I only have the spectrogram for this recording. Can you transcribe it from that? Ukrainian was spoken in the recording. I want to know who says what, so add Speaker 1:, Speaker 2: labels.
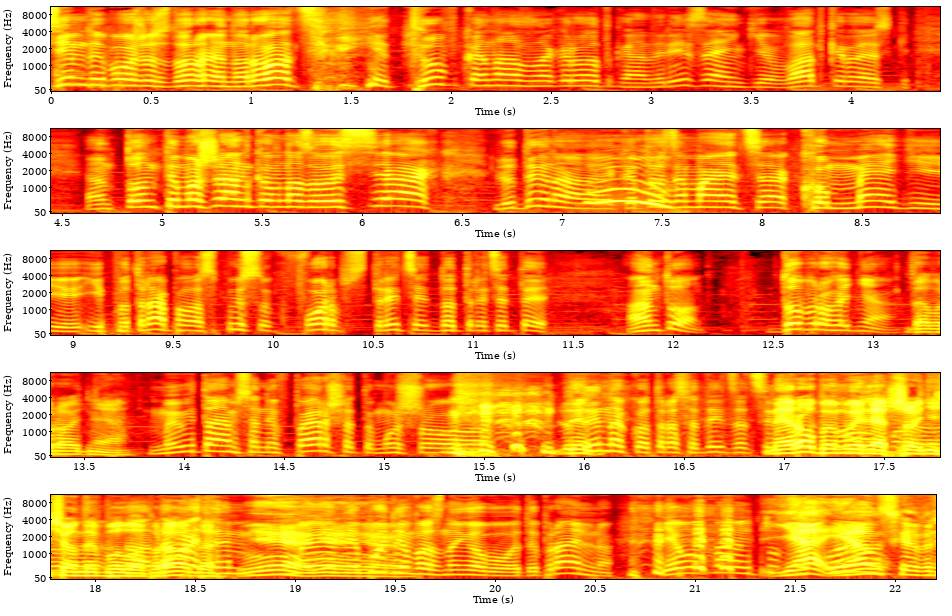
Speaker 1: Всім дай Боже здоров'я, народ. Це Ютуб канал Знакоротка, Андрій Сеньків, Влад Кирилевський, Антон Тимошенко в нас в гостях. Людина, яка займається комедією і потрапила в список Forbes 30 до 30. Антон, доброго дня.
Speaker 2: Доброго дня.
Speaker 1: Ми вітаємося не вперше, тому що людина, котра сидить за цим.
Speaker 2: Не робимо вигляд, що
Speaker 1: е,
Speaker 2: нічого не було, правда?
Speaker 1: ми не будемо вас знайомувати, правильно? Я от навіть тут
Speaker 3: Я, я вам скажу,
